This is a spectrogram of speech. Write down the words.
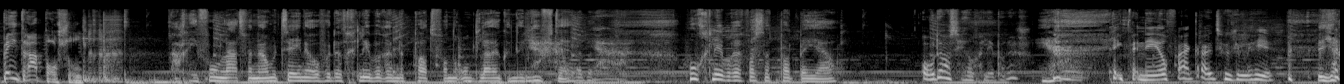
Petra Possel. Ach, Yvonne, laten we nou meteen over dat glibberende pad van de ontluikende liefde hebben. Ja. Hoe glibberig was dat pad bij jou? Oh, dat was heel glibberig. Ja? Ik ben heel vaak uitgegleden. Ja,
